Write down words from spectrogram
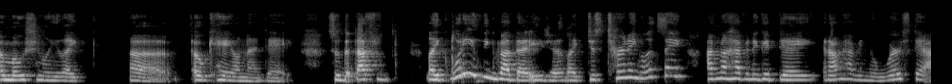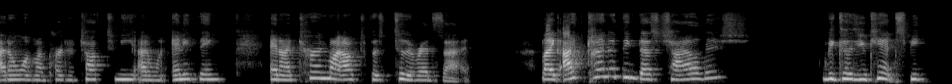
emotionally like uh okay on that day. So that that's like what do you think about that asia? Like just turning let's say i'm not having a good day and i'm having the worst day. I don't want my partner to talk to me. I don't want anything. And i turn my octopus to the red side. Like i kind of think that's childish because you can't speak.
